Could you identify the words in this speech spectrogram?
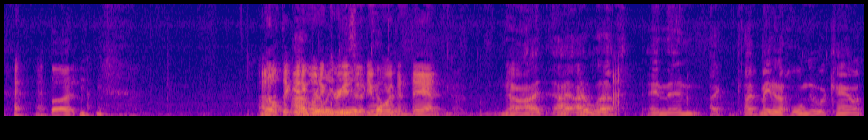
but I don't think anyone really agrees did with you more than Dan. No, I, I, I left, and then I I made a whole new account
